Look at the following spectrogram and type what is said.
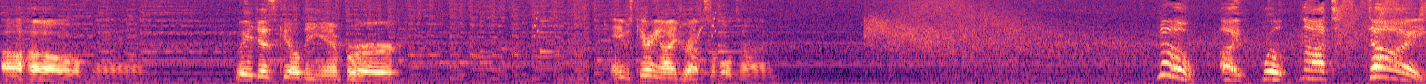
Oh man. We just killed the Emperor. And he was carrying eye drops the whole time. No! I will not die!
